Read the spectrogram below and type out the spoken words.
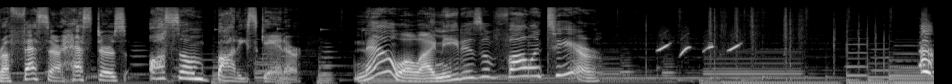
Professor Hester's awesome body scanner. Now all I need is a volunteer. Ah!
